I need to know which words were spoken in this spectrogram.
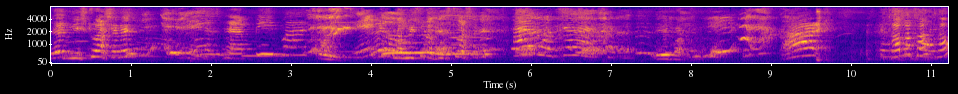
এই মিষ্টু আসে নাই হ্যাপি ওই, এই না, মিষ্টু না, মিষ্টু আসে নাই এই বাবা খাও খাও খাও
